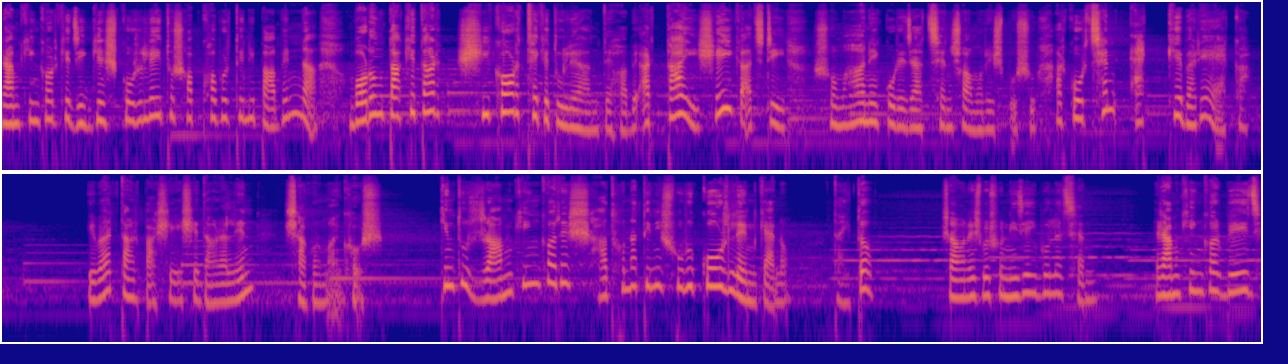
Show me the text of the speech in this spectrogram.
রামকিঙ্করকে জিজ্ঞেস করলেই তো সব খবর তিনি পাবেন না, বরং তাকে তার শিকড় থেকে তুলে আনতে হবে। আর তাই সেই কাজটি সমানে করে যাচ্ছেন সমরেশ বসু, আর করছেন একেবারে একা। এবার তার পাশে এসে দাঁড়ালেন সাগরময় ঘোষ। কিন্তু রামকিঙ্করের সাধনা তিনি শুরু করলেন কেন, তাই তো? সমরেশ বসু নিজেই বলেছেন, রামকিঙ্কর বেজ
